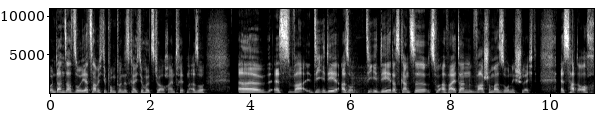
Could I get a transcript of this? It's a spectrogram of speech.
und dann sagt so, jetzt habe ich die Punkte und jetzt kann ich die Holztür auch eintreten. Also äh, es war die Idee, also die Idee, das Ganze zu erweitern, war schon mal so nicht schlecht. Es hat auch,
